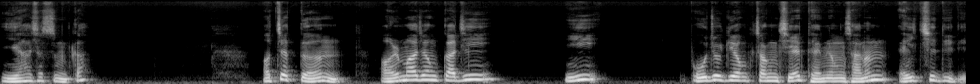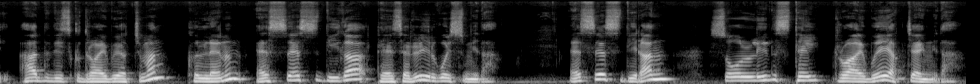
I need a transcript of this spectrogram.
이해하셨습니까? 어쨌든 얼마 전까지 이 보조기억 장치의 대명사는 HDD, 하드디스크 드라이브였지만 근래는 SSD가 대세를 이루고 있습니다. SSD란 Solid State Drive의 약자입니다.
